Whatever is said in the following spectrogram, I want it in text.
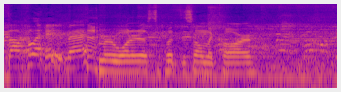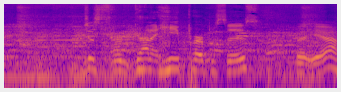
Stop playing, man. Remember wanted us to put this on the car just for kind of heat purposes. But yeah,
